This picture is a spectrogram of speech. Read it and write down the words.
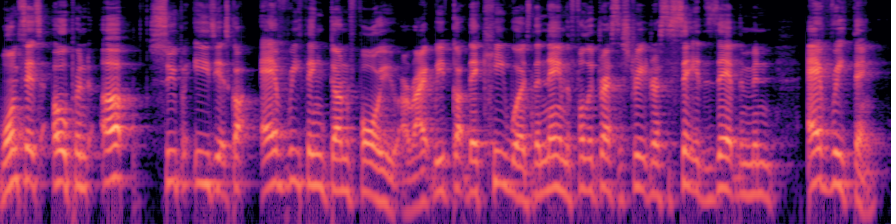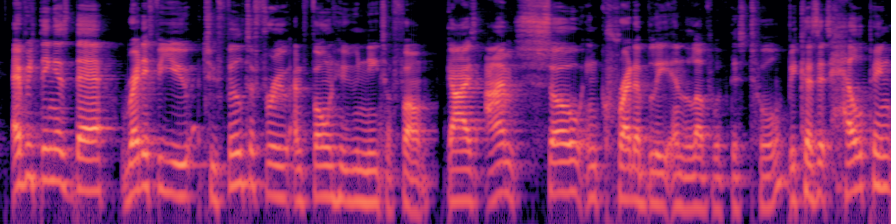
Once it's opened up, super easy. It's got everything done for you, all right? We've got their keywords, the name, the full address, the street address, the city, the zip, the min, everything. Everything is there ready for you to filter through and phone who you need to phone. Guys, I'm so incredibly in love with this tool because it's helping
